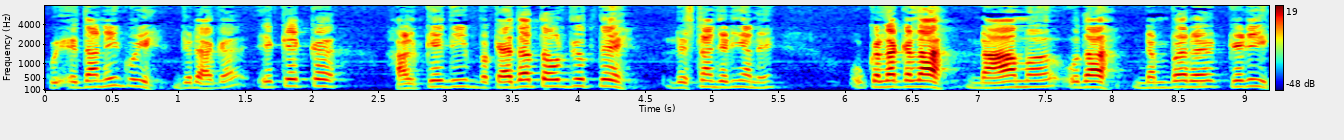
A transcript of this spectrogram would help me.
ਕੋਈ ਇਦਾਂ ਨਹੀਂ, ਕੋਈ ਜਿਹੜਾ ਹੈਗਾ ਇੱਕ ਇੱਕ ਹਲਕੇ ਦੀ ਬਕਾਇਦਾ ਤੌਰ ਦੇ ਉੱਤੇ ਲਿਸਟਾਂ ਜਿਹੜੀਆਂ ਨੇ, ਉਹ ਕੱਲਾ ਕੱਲਾ ਨਾਮ, ਉਹਦਾ ਨੰਬਰ, ਕਿਹੜੀ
